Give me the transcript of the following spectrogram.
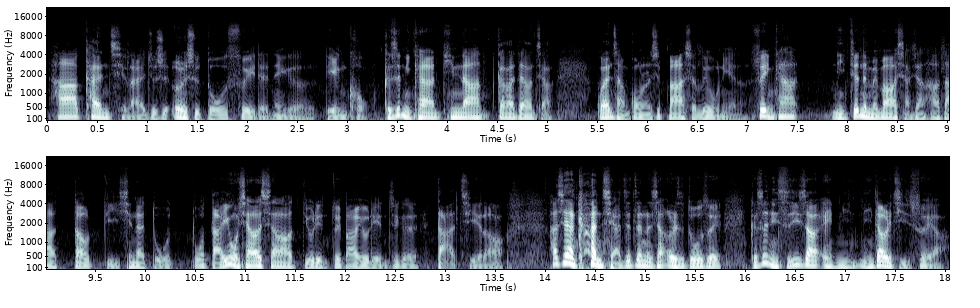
他看起来就是二十多岁的那个脸孔。可是你看，听他刚刚这样讲，官场工人是八十六年了，所以你看他，你真的没办法想象他他到底现在多多大？因为我现在想到有点嘴巴有点这个打结了哦。他现在看起来就真的像二十多岁，可是你实际上，哎，你你到底几岁啊？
